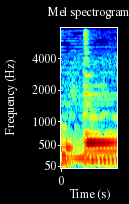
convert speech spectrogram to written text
Música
